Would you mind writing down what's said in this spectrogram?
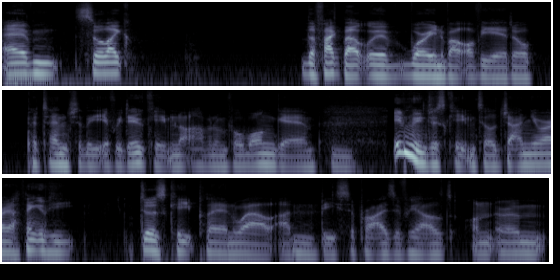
Um, so like the fact that we're worrying about Oviedo potentially, if we do keep him, not having him for one game, Hmm. even if we just keep him until January, I think if he does keep playing well, I'd Hmm. be surprised if we held on to him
